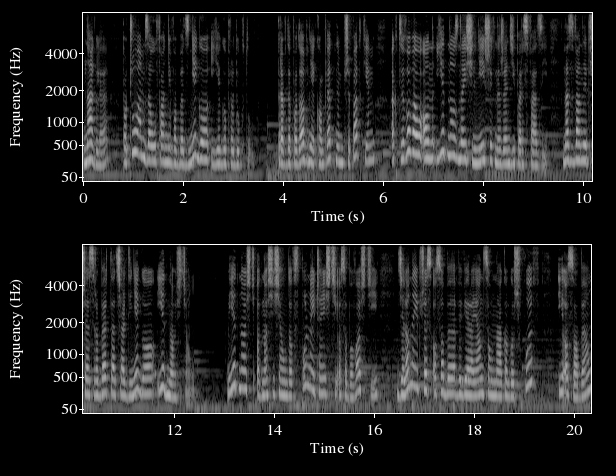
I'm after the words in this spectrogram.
Nagle poczułam zaufanie wobec niego i jego produktu. Prawdopodobnie kompletnym przypadkiem aktywował on jedno z najsilniejszych narzędzi perswazji, nazwany przez Roberta Cialdiniego jednością. Jedność odnosi się do wspólnej części osobowości, dzielonej przez osobę wywierającą na kogoś wpływ i osobę,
